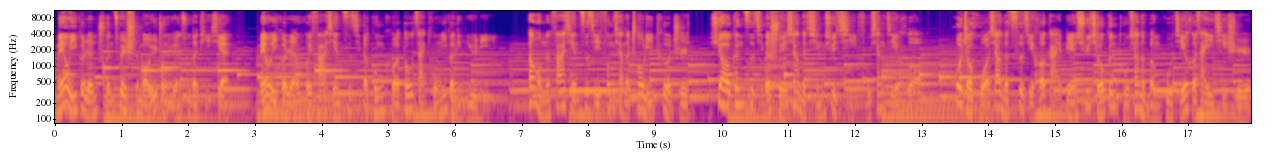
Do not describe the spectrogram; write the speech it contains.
没有一个人纯粹是某一种元素的体现，没有一个人会发现自己的功课都在同一个领域里。当我们发现自己风向的抽离特质需要跟自己的水象的情绪起伏相结合。或者火象的刺激和改变需求跟土象的稳固结合在一起时，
